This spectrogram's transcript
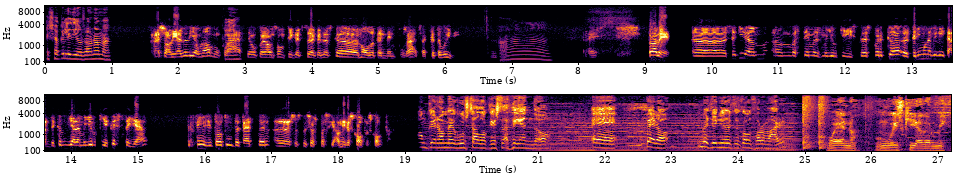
Això que li dius a un home? Això li has de dir a un home, clar, Clar. els teus collons són figues seques, és que no els tenen ben posats, saps què te vull dir? Ah, Eh. Però bé, eh, seguirem amb els temes mallorquinistes perquè eh, tenim una habilitat de canviar de mallorquí a castellà que fins i tot ho detecten a l'estació espacial. Mira, escolta, escolta. aunque no me gusta lo que está haciendo, eh, pero me he tenido que conformar. Bueno, un whisky a dormir.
